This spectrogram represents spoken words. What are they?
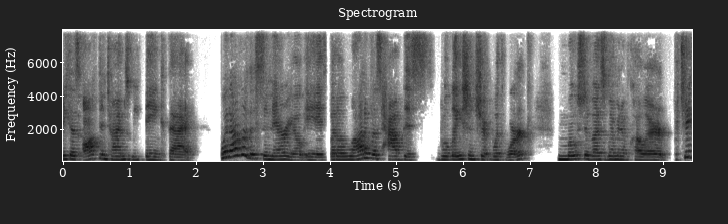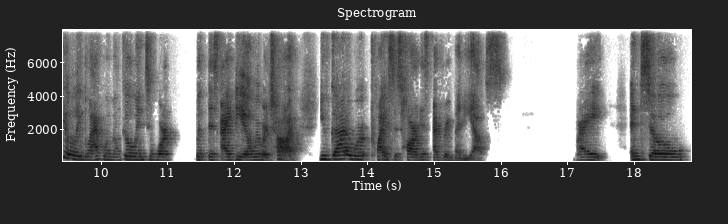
Because oftentimes we think that whatever the scenario is, but a lot of us have this relationship with work. Most of us, women of color, particularly Black women, go into work with this idea we were taught you've got to work twice as hard as everybody else. Right. And so,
